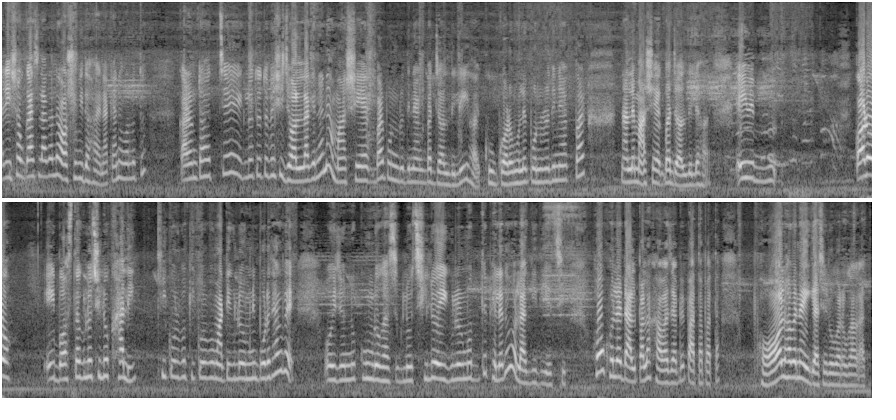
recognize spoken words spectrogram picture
আর এসব গাছ লাগালে অসুবিধা হয় না। কেন বলো তো? কারণটা হচ্ছে এগুলোতে তো বেশি জল লাগে না না? মাসে একবার পনেরো দিনে একবার জল দিলেই হয়। খুব গরম হলে পনেরো দিনে একবার, নাহলে মাসে একবার জল দিলে হয়। এই করো। এই বস্তাগুলো ছিল খালি। কি করব কি করব? মাটিগুলো এমনি পড়ে থাকবে? ওই জন্য কুমড়ো গাছগুলো ছিল, এইগুলোর মধ্যে ফেলে দেবো, লাগিয়ে দিয়েছি। হোক, হলে ডালপালা খাওয়া যাবে, পাতা পাতা। ফল হবে না এই গাছে, রোগা রোগা গাছ।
